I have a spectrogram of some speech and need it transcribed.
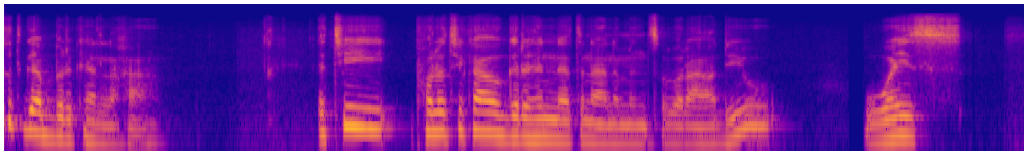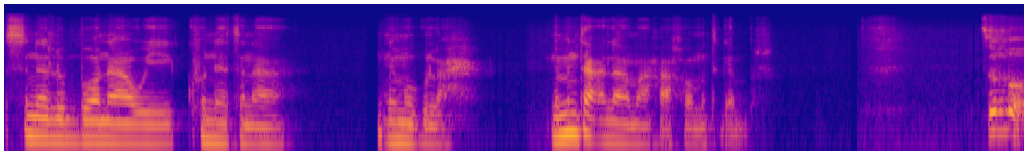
ክትገብር ከለካ እቲ ፖለቲካዊ ግርህነትና ንምንፅብራቕ ድዩ ወይስ ስነ ልቦናዊ ኩነትና ንምጉላሕ ንምንታይ ዕላማ ካ ከምኡ ትገብር ፅቡቅ።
